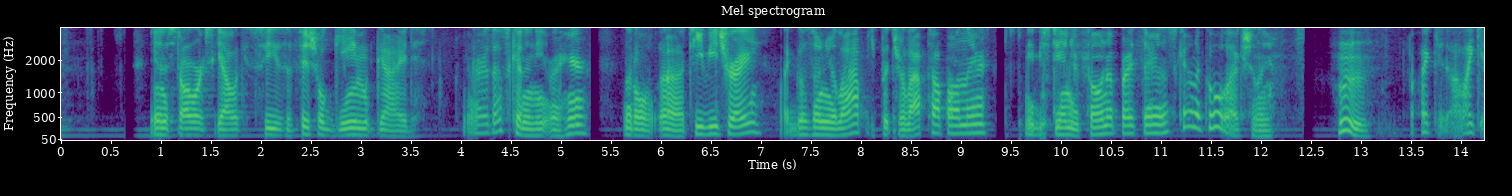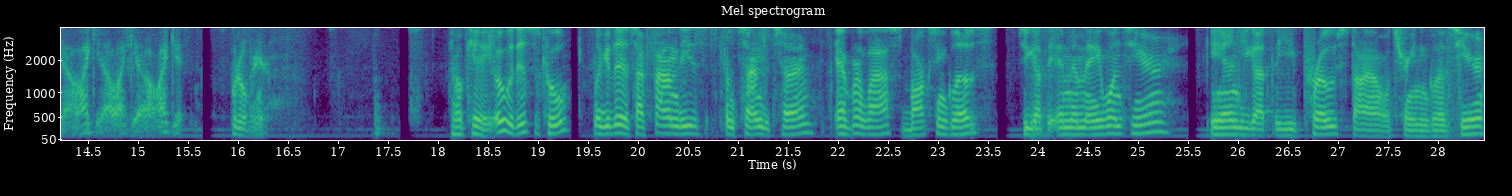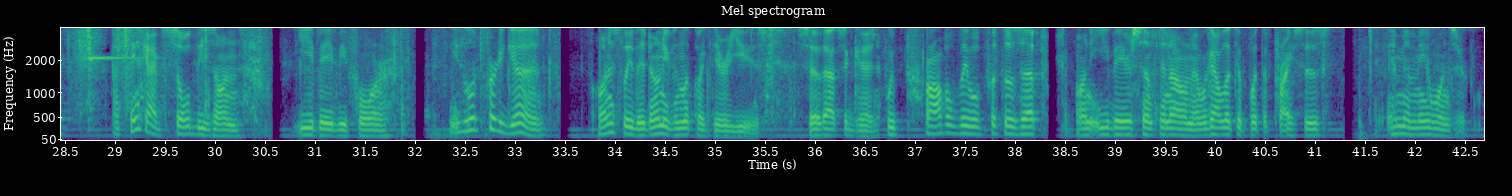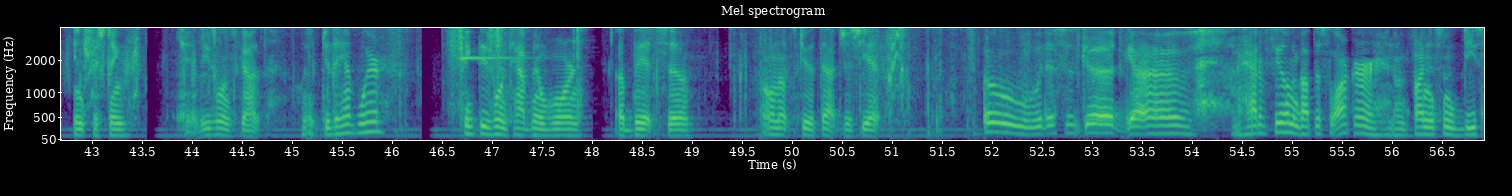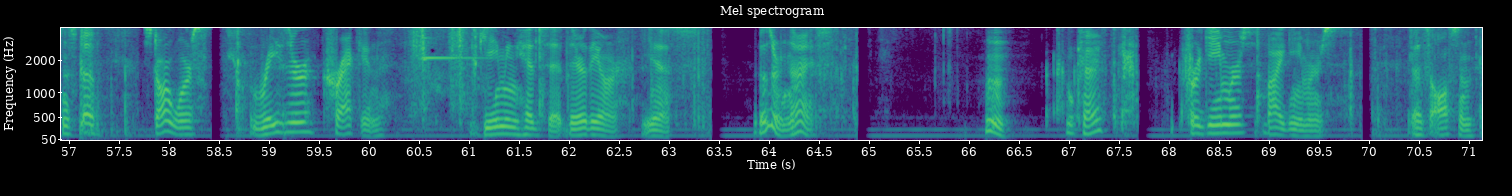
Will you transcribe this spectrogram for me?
And a Star Wars Galaxy's official game guide. Alright, that's kind of neat right here. Little uh, TV tray that goes on your lap. You put your laptop on there. Maybe stand your phone up right there. That's kind of cool, actually. Hmm. I like it. I like it. I like it. I like it. I like it. Let's put it over here. Okay. Oh, this is cool. Look at this. I found these from time to time. Everlast boxing gloves. So you got the MMA ones here. And you got the pro style training gloves here. I think I've sold these on eBay before. These look pretty good. Honestly, they don't even look like they were used. So that's a good. We probably will put those up on eBay or something. I don't know. We gotta look up what the price is. The MMA ones are interesting. Okay, these ones got. Wait, do they have wear? I think these ones have been worn a bit, so I don't know what to do with that just yet. Oh, this is good, guys. I had a feeling about this locker, and I'm finding some decent stuff. Star Wars, Razer Kraken gaming headset. There they are. Yes. Those are nice. Hmm. Okay. For gamers, by gamers. That's awesome.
